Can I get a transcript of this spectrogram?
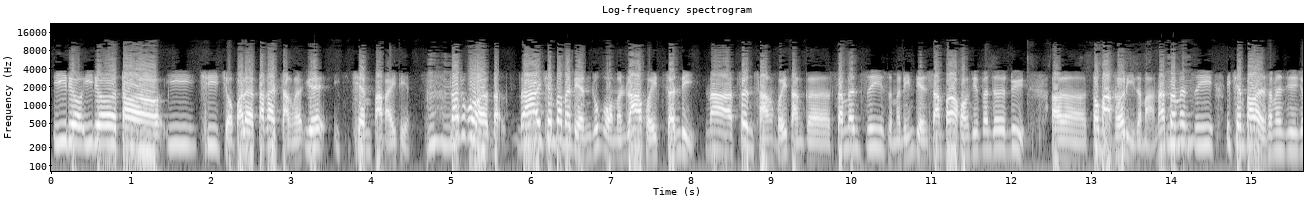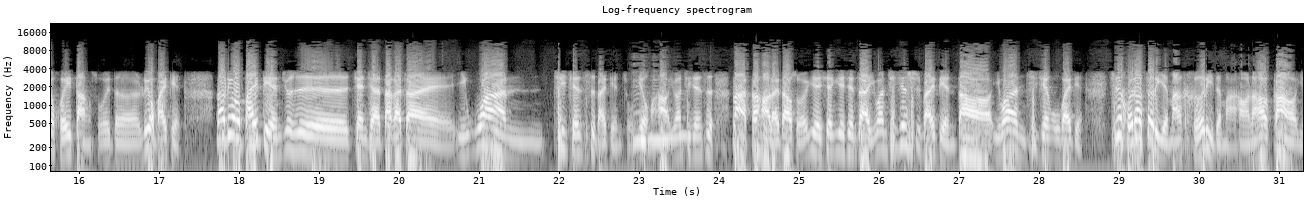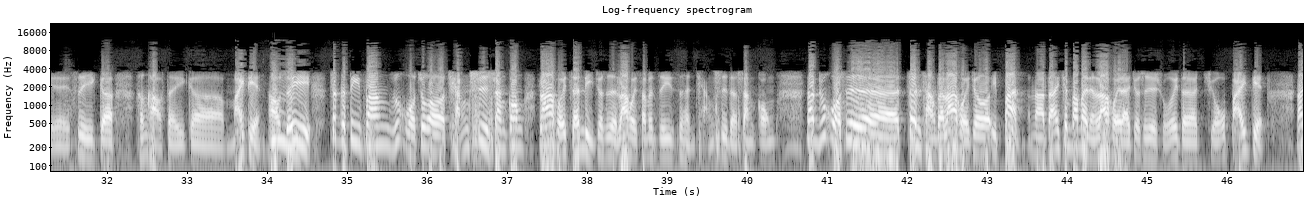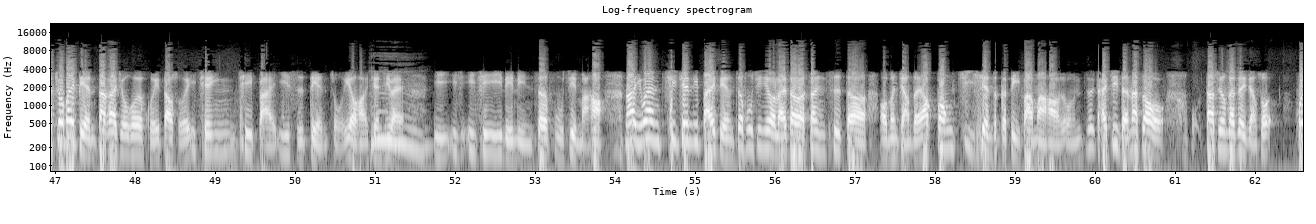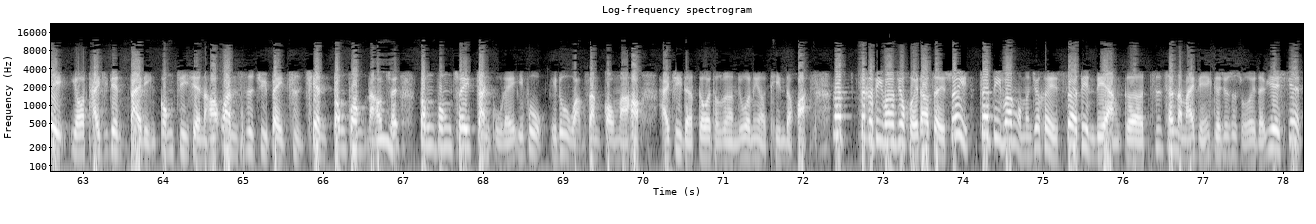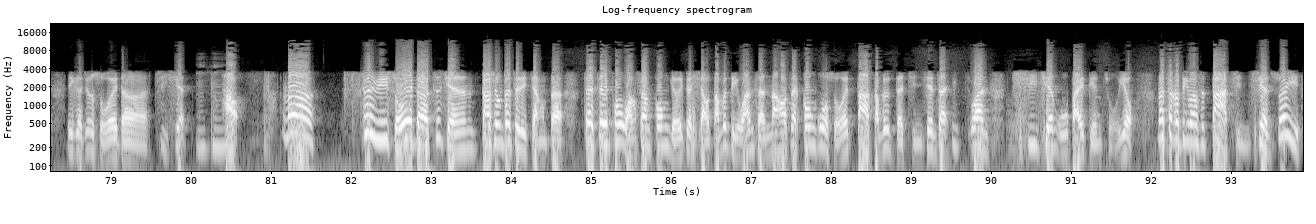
一六一六二到一七九八六，大概涨了约一千八百点。那如果拉拉一千八百点，如果我们拉回整理，那正常回档个三分之一，什么零点三八黄金分割率，呃，都蛮合理的嘛。那三分之一一千八百点三分之一就回档所谓的六百点，那六百点就是减起来大概在一万七千四百点左右嘛，哈，一万七千四，那刚好来到所谓月线，月线在一万七千四百点到一万七千五百点，其实回到这里也蛮合理的嘛，哈，然后刚好也是一个很好的一个买点，好，所以这个地方如果做强势上攻，拉回整理就是拉回三分之一是很强势的上攻，那如果是正常的拉回就一半，那当一千八百点拉回来就是所谓的九百点。那九百点大概就会回到所谓一千七百一十点左右哈，一千七百一一一七一零零这附近嘛哈。那一万七千一百点这附近又来到了上一次的我们讲的要攻季线这个地方嘛哈。我们这还记得那时候大师兄在这里讲说。会由台积电带领攻击线，然后万事俱备，只欠东风，然后吹东风吹战鼓擂，一步一路往上攻嘛哈。还记得各位投资人，如果你有听的话，那这个地方就回到这里，所以这地方我们就可以设定两个支撑的买点，一个就是所谓的月线，一个就是所谓的季线。好，那。至于所谓的之前大兄在这里讲的，在这一波往上攻有一个小 W 底完成，然后再攻过所谓大 W 的颈线，在一万七千五百点左右。那这个地方是大颈线，所以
